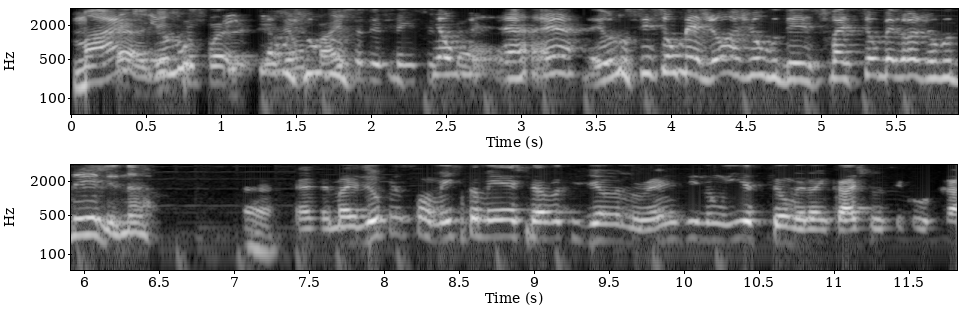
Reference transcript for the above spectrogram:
Mas é, eu não sei se é um jogo. É se é o, é, é, eu não sei se é o melhor jogo dele, se vai ser o melhor jogo dele, né? É. é mas eu pessoalmente também achava que o Jalen Ramsey não ia ser o melhor encaixe você colocar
